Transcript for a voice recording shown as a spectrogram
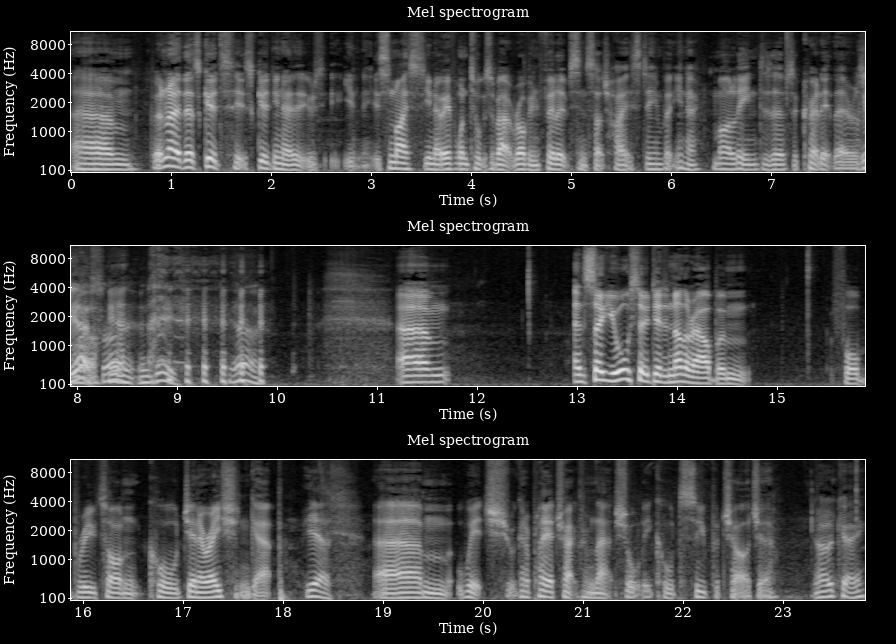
um, but no, that's good. It's good. You know, it was, it's nice. You know, everyone talks about Robin Phillips in such high esteem, but you know, Marlene deserves a credit there as yes, well. Yes, right, yeah. indeed. Yeah. um, and so you also did another album for Bruton called Generation Gap. Yes. Um, which we're going to play a track from that shortly called Supercharger. Okay.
